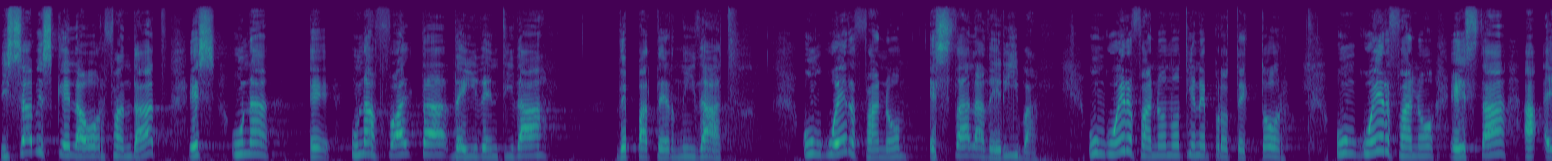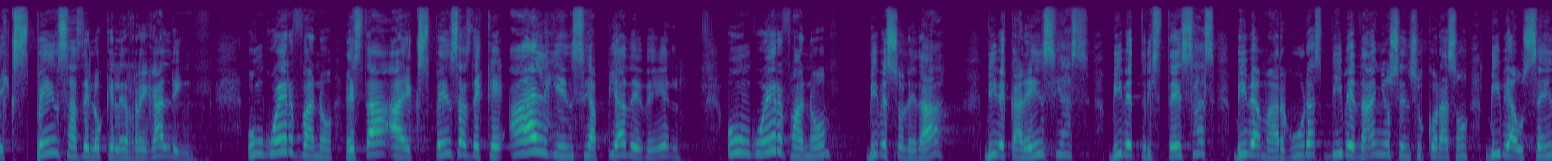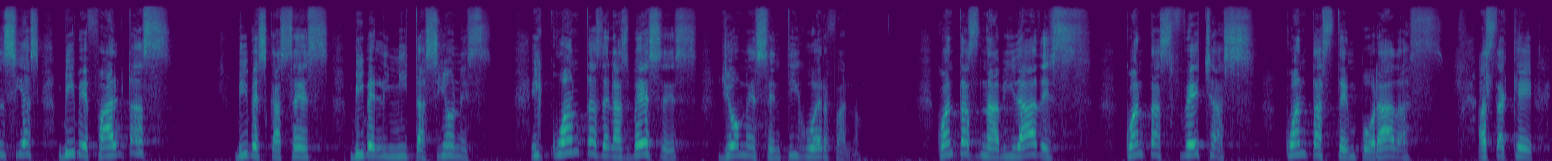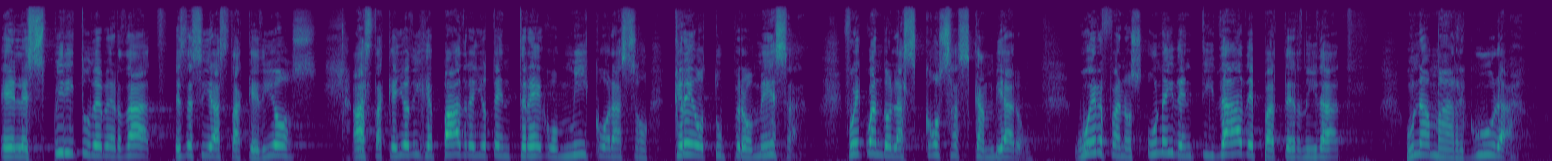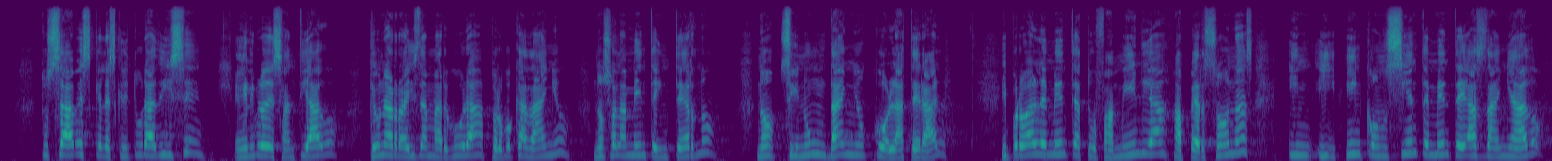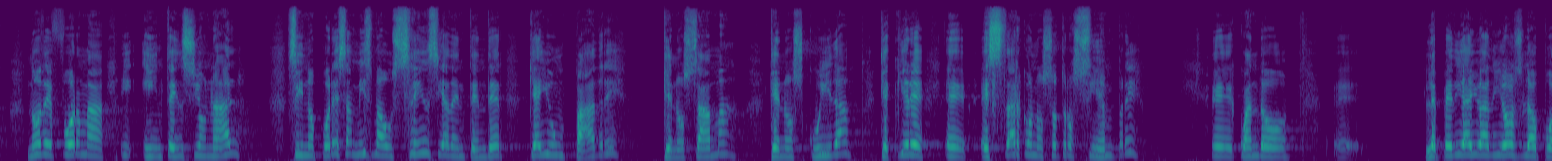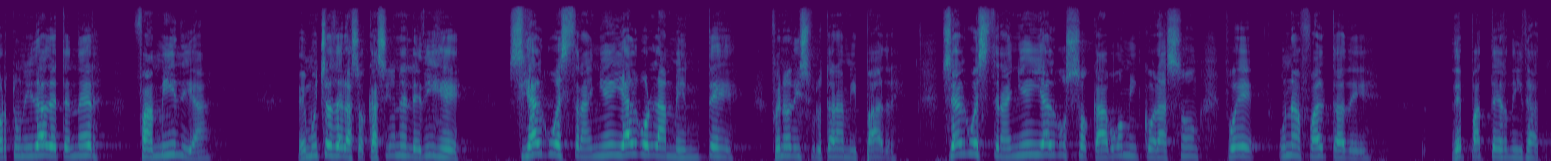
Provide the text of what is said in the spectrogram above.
Y sabes que la orfandad es una, eh, una falta de identidad, de paternidad. Un huérfano está a la deriva. Un huérfano no tiene protector. Un huérfano está a expensas de lo que le regalen. Un huérfano está a expensas de que alguien se apiade de él. Un huérfano vive soledad, vive carencias, vive tristezas, vive amarguras, vive daños en su corazón, vive ausencias, vive faltas, vive escasez, vive limitaciones. ¿Y cuántas de las veces yo me sentí huérfano? ¿Cuántas navidades? ¿Cuántas fechas? ¿Cuántas temporadas? Hasta que el Espíritu de verdad, es decir, hasta que Dios, hasta que yo dije, Padre, yo te entrego mi corazón, creo tu promesa. Fue cuando las cosas cambiaron. Huérfanos, una identidad de paternidad, una amargura. Tú sabes que la escritura dice en el libro de Santiago que una raíz de amargura provoca daño, no solamente interno, no, sino un daño colateral. Y probablemente a tu familia, a personas, inconscientemente has dañado, no de forma intencional, sino por esa misma ausencia de entender que hay un Padre que nos ama, que nos cuida, que quiere eh, estar con nosotros siempre. Eh, cuando eh, le pedía yo a Dios la oportunidad de tener familia, en muchas de las ocasiones le dije, si algo extrañé y algo lamenté, fue no disfrutar a mi padre. Si algo extrañé y algo socavó mi corazón, fue una falta de, paternidad.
